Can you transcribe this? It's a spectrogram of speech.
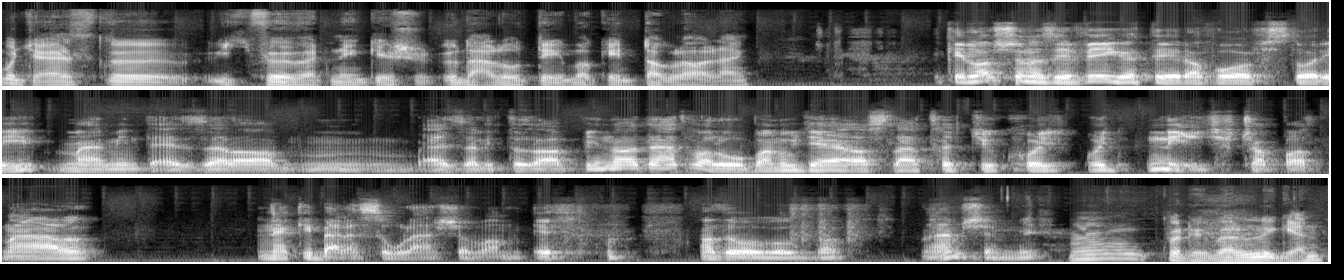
hogyha ezt így fölvetnénk és önálló témaként taglalnánk. Én lassan azért véget ér a Wolf story, mármint ezzel, a, mm, ezzel itt az Alpinnal, de hát valóban ugye azt láthatjuk, hogy, hogy négy csapatnál neki beleszólása van a dolgokba. Nem semmi? Mm, körülbelül igen.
